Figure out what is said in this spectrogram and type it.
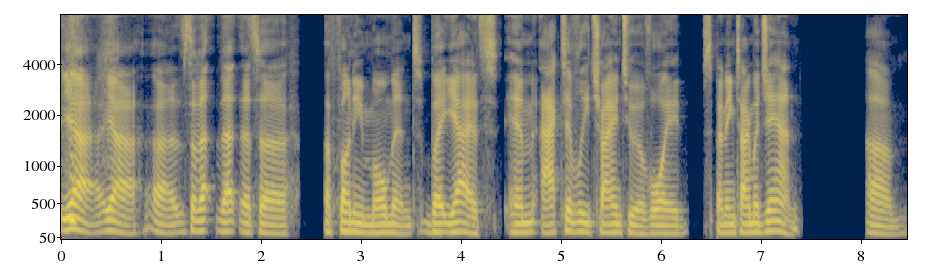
yeah, yeah. Uh, so that that that's a a funny moment, but yeah, it's him actively trying to avoid spending time with Jan. Um,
